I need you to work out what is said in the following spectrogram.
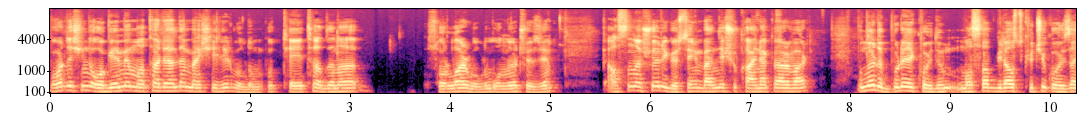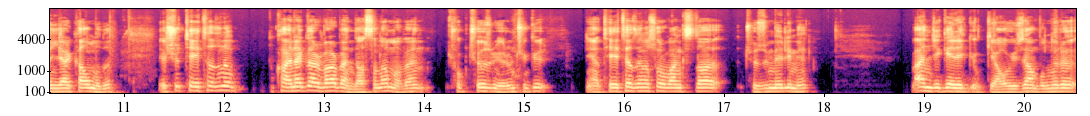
Bu arada şimdi OGM materyalden ben şeyleri buldum. Bu TYT adına sorular buldum. Onları çözeceğim. Aslında şöyle göstereyim. Bende şu kaynaklar var. Bunları da buraya koydum. Masa biraz küçük o yüzden yer kalmadı. Ya şu TYT adına bu kaynaklar var bende aslında ama ben çok çözmüyorum. Çünkü yani TYT adına soru bankası daha çözülmeli mi? Bence gerek yok ya. O yüzden bunları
